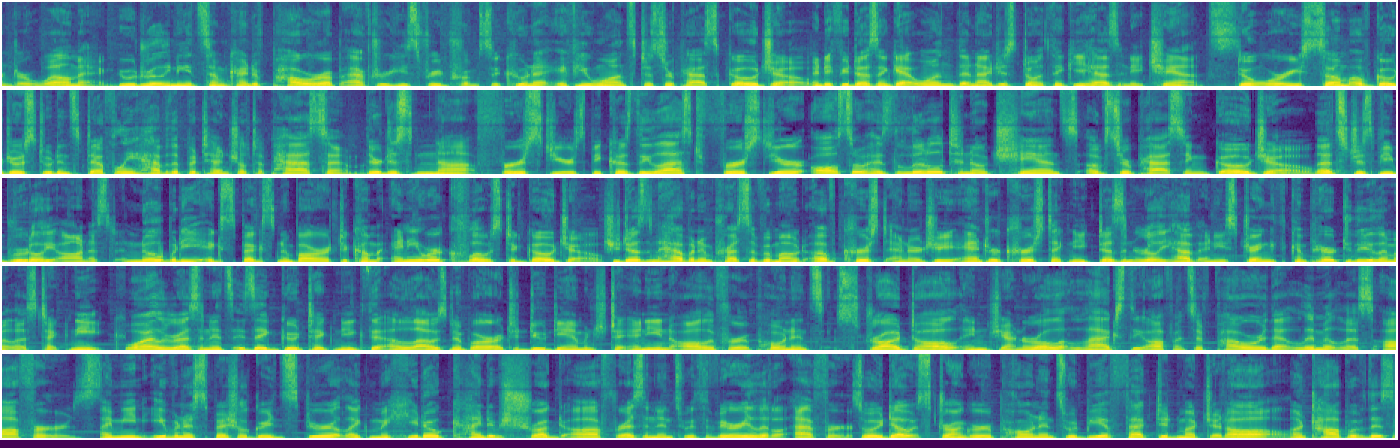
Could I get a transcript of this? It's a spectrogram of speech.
underwhelming. He would really need some kind of power up after he's freed from Sukuna if he wants to surpass Gojo, and if he doesn't get one, then I just don't think he has any chance. Don't worry, some of Gojo's students definitely have the potential to pass him. They're just not first years because the last first year also has little to no chance of surpassing Gojo. Let's just be brutally honest, nobody expects Nobara to come anywhere close to Gojo. She doesn't have an impressive amount of cursed energy, and her curse technique doesn't really have any strength compared to the Limitless technique. While Resonance is a good technique that allows Nobara to do damage to any and all of her opponents, Straw Doll in general lacks the offensive power that Limitless offers. I mean, even a special grade spirit like Mahito kind of shrugged off Resonance with very little effort, so I doubt stronger opponents would be affected much at all. On top of this,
